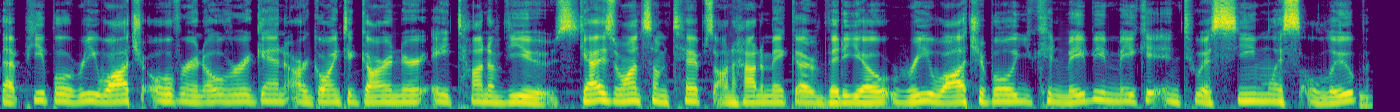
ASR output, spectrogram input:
that people rewatch over and over again are going to garner a ton of views. You guys want some tips on how to make a video rewatchable? You can maybe make it into a seamless loop.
